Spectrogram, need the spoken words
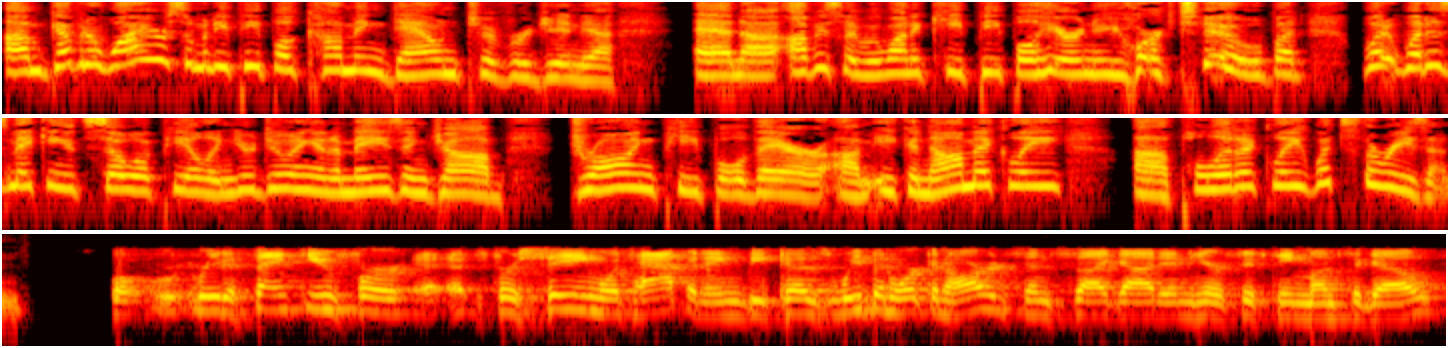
Um, Governor, why are so many people coming down to Virginia? And uh, obviously, we want to keep people here in New York too. But what what is making it so appealing? You're doing an amazing job drawing people there um, economically, uh, politically. What's the reason? Well, Rita, thank you for uh, for seeing what's happening because we've been working hard since I got in here 15 months ago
